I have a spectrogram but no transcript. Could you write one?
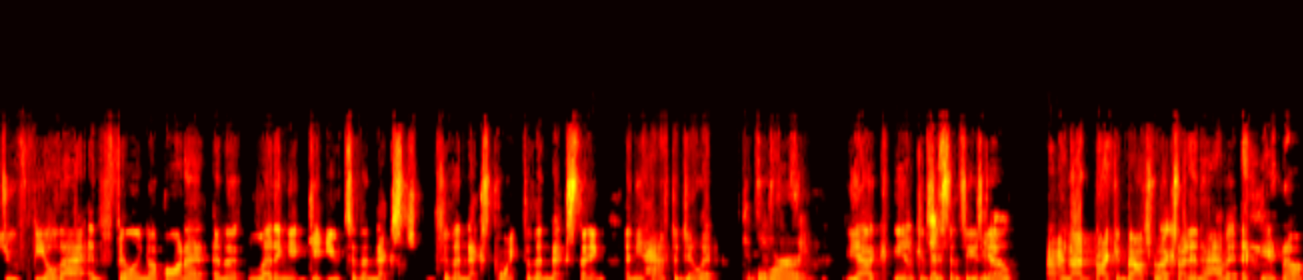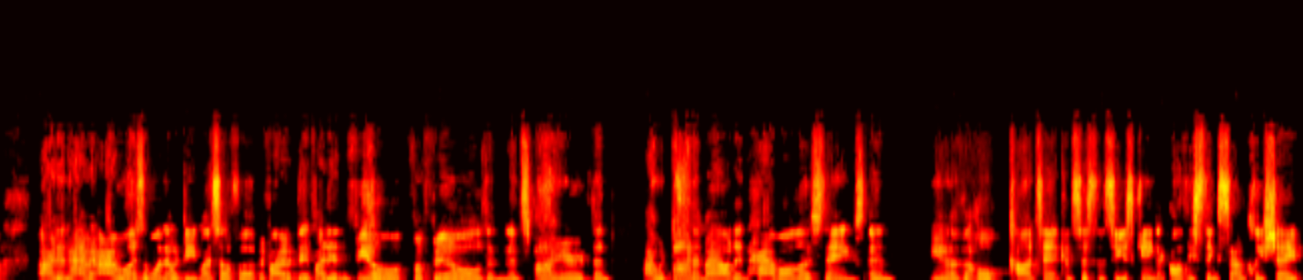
do feel that and filling up on it and then letting it get you to the next to the next point to the next thing and you have to do it or Consistency. Yeah you know Just, consistency is you know, and I, I can vouch for that because I didn't have it. you know, I didn't have it. I was the one that would beat myself up if I if I didn't feel fulfilled and inspired. Then I would bottom out. Didn't have all those things, and you know the whole content consistency is king. Like all these things sound cliche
